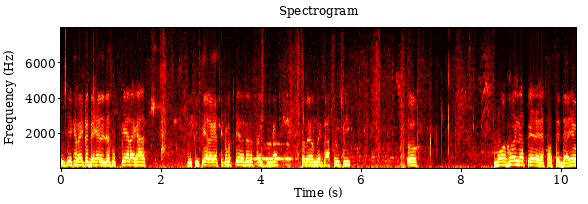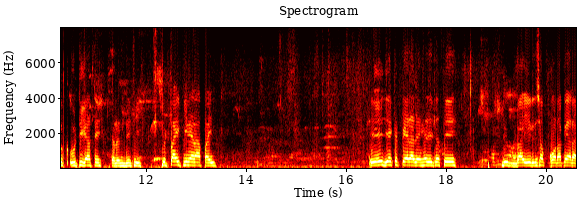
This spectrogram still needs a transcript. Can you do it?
এই যে এখানে একটা দেখা যাচ্ছে পেয়ারা গাছ। দেখি পেয়ারা গাছে কোনো পেয়ারা টেরা পাই কিনা। চলে আমাদের গাছে উঠি। ও মনে হয় না পেয়ারা গাছ আছে। যাই হোক, উঠি গাছে। চলেন দেখি পাই কিনা না পাই। এই যে একটা পেয়ারা দেখা যাইতেছে। ভাই, এটা সব করা পেয়ারা।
